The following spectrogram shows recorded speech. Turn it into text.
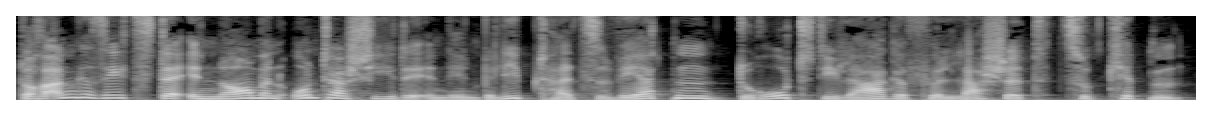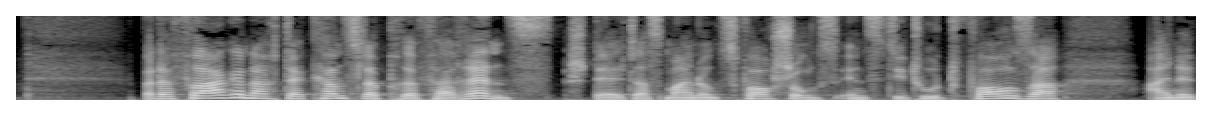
Doch angesichts der enormen Unterschiede in den Beliebtheitswerten droht die Lage für Laschet zu kippen. Bei der Frage nach der Kanzlerpräferenz stellt das Meinungsforschungsinstitut Forsa eine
